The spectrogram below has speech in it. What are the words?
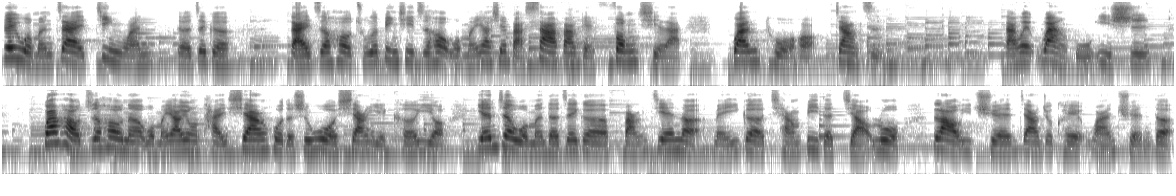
所以我们在进完的这个宅之后，除了病气之后，我们要先把煞方给封起来，关妥哈，这样子才会万无一失。关好之后呢，我们要用檀香或者是卧香也可以哦，沿着我们的这个房间的每一个墙壁的角落。绕一圈，这样就可以完全的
